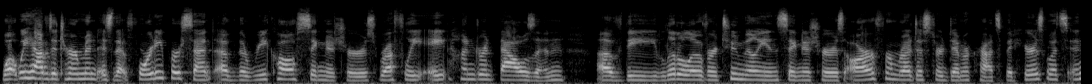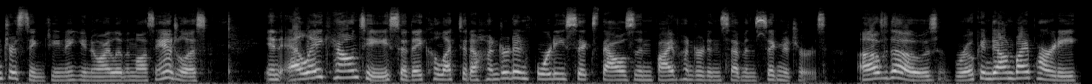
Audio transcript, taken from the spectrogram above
what we have determined is that 40% of the recall signatures, roughly 800,000 of the little over 2 million signatures, are from registered Democrats. But here's what's interesting, Gina. You know, I live in Los Angeles. In LA County, so they collected 146,507 signatures. Of those, broken down by party,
